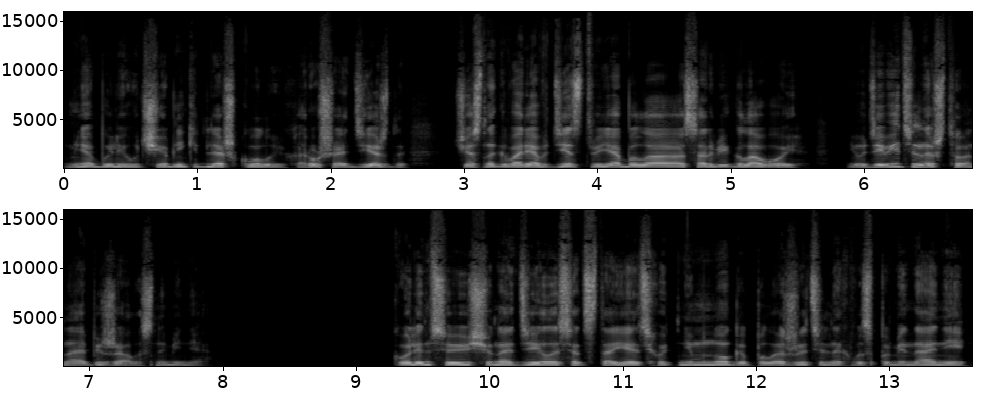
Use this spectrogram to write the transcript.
У меня были учебники для школы, хорошая одежда. Честно говоря, в детстве я была сорви головой. Неудивительно, что она обижалась на меня. Колин все еще надеялась отстоять хоть немного положительных воспоминаний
